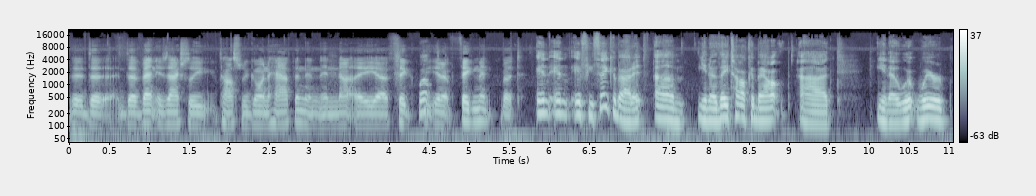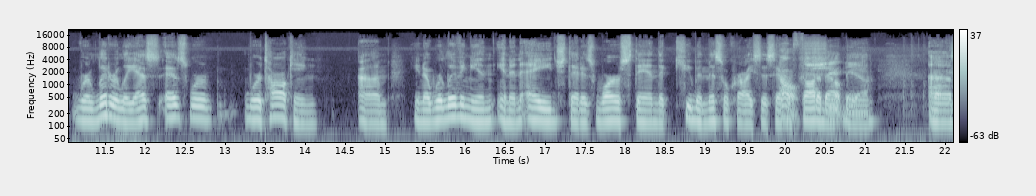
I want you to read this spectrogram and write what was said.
the the the event is actually possibly going to happen and, and not a uh, fig Well- you know figment. But And and if you think about it, um, you know, they talk about, uh, you know, we're we're, we're literally as as we're we're talking. Um, you know, we're living in, in an age that is worse than the Cuban Missile Crisis ever Oh, thought shoot, about yeah. Um,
